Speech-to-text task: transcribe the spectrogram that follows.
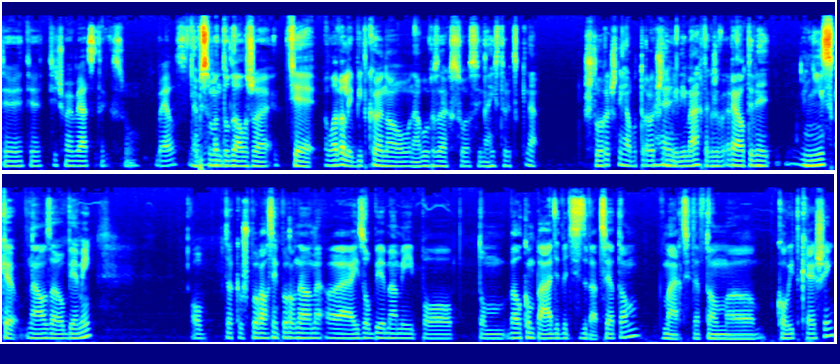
tie, tie, tie, čo majú viac, tak sú whales. Ja by som len dodal, že tie levely bitcoinov na burzách sú asi na historicky, na štvoročných alebo trojročných minimách, takže relatívne nízke naozaj objemy o, tak už vlastne porovnávame aj s objemami po tom veľkom páde 2020 v marci, teda v tom uh, COVID crashi.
